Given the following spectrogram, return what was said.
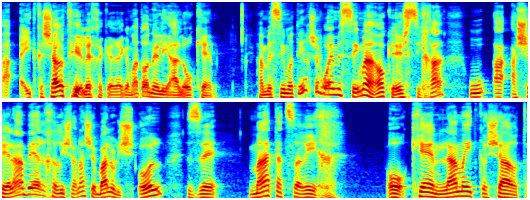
התקשרתי אליך כרגע, מה אתה עונה לי? הלו, כן. המשימתי עכשיו רואה משימה, אוקיי, יש שיחה, הוא, השאלה בערך הראשונה שבא לו לשאול זה, מה אתה צריך? או, כן, למה התקשרת?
